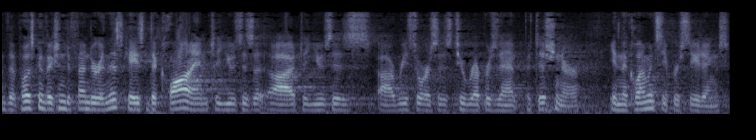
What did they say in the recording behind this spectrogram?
the post-conviction defender in this case declined to use his, uh, to use his resources to represent petitioner in the clemency proceedings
